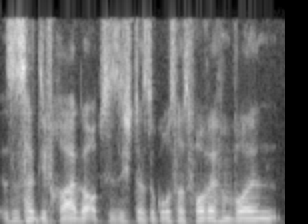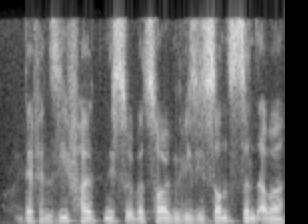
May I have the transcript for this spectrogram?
es ist halt die Frage, ob sie sich da so groß was vorwerfen wollen. Defensiv halt nicht so überzeugend, wie sie es sonst sind, aber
